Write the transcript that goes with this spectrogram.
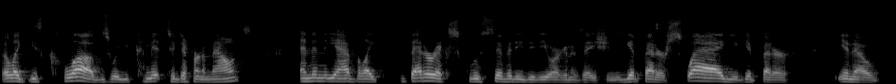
They're like these clubs where you commit to different amounts and then you have like better exclusivity to the organization. You get better swag you get better you know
